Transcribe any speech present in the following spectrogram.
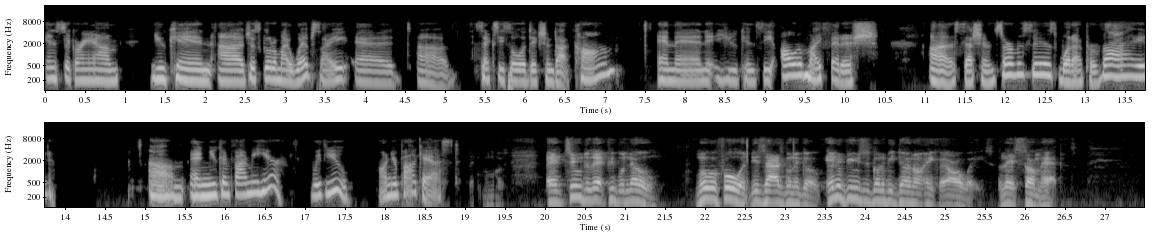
Instagram. You can uh, just go to my website at uh, sexysouladdiction.com and then you can see all of my fetish uh, session services, what I provide. Um, and you can find me here with you on your podcast. And two, to let people know, moving forward, this is how it's going to go. Interviews is going to be done on Anchor always, unless something happens.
